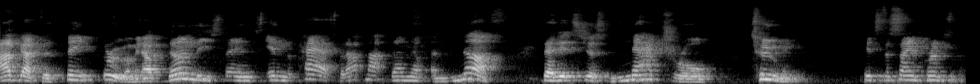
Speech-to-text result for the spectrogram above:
I've got to think through. I mean, I've done these things in the past, but I've not done them enough that it's just natural to me. It's the same principle.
